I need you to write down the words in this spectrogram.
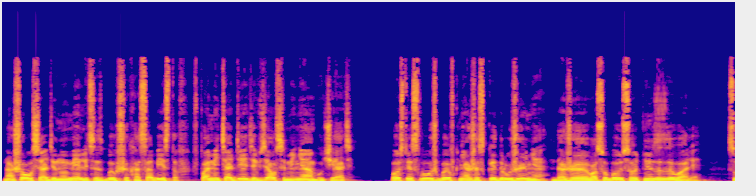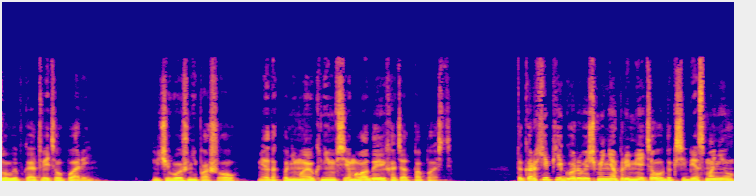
Нашелся один умелец из бывших особистов. В память о деде взялся меня обучать. После службы в княжеской дружине даже в особую сотню зазывали, с улыбкой ответил парень. И чего же не пошел? Я так понимаю, к ним все молодые хотят попасть. Так Архип Егорович меня приметил, да к себе сманил.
